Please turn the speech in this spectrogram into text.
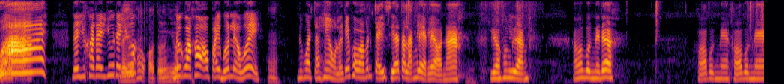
ว้ายได้อยู่ค่ะได้อยู่ได้ได้อยู่ เข้าเขาตัวนึงอยู่ นึกว่าเขาเอาไปเบิดแล้วเว้ย อืมนึกว่าจะแห้วเลยเด้เพราะว่ามันใจเสียตะหลังแหลกแล้วนะเรื่องของเรื่อง เอามาเบิ่งในอยเด้อ ขอเบิ่งแหน่ขอเบิ่งแหน่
